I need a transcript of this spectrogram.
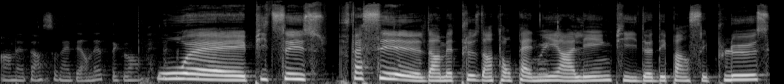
en mettant sur Internet, par exemple. ouais, puis tu sais, c'est facile d'en mettre plus dans ton panier en ligne, puis de dépenser plus.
